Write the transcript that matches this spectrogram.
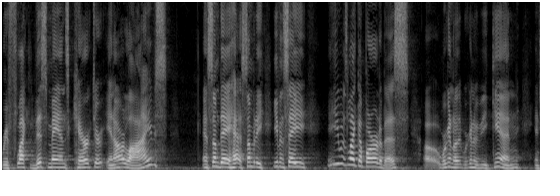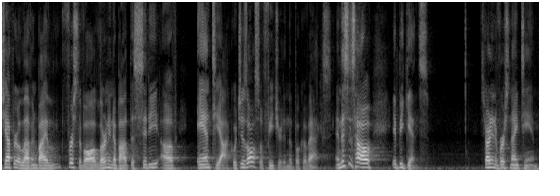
reflect this man's character in our lives. And someday somebody even say he was like a Barnabas. Uh, we're going we're going to begin in chapter 11 by, first of all, learning about the city of Antioch, which is also featured in the book of Acts. And this is how it begins, starting in verse 19.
